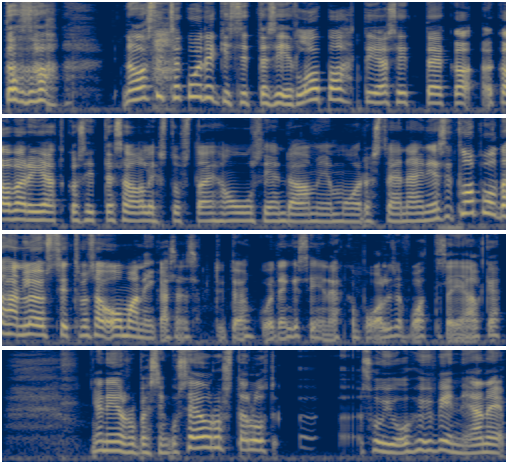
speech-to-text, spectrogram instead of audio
tota, no sitten se kuitenkin sitten siitä lopahti ja sitten ka- kaveri jatkoi sitten saalistusta ihan uusien daamien muodossa ja näin. Ja sitten lopulta hän löysi sitten semmoisen oman ikäisensä tytön kuitenkin siinä ehkä puolisen vuotta sen jälkeen. Ja niin rupesi niinku seurustelut sujuu hyvin ja ne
